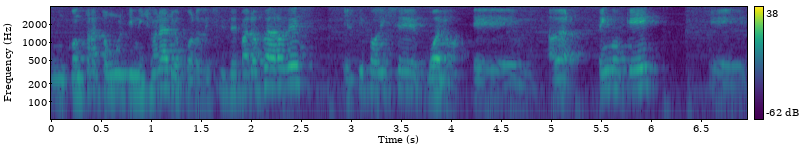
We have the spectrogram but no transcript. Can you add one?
un contrato multimillonario por 17 palos verdes, el tipo dice, bueno, eh, a ver, tengo que, eh,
